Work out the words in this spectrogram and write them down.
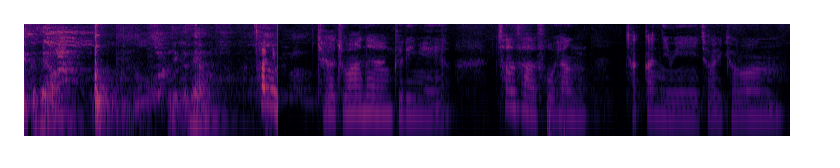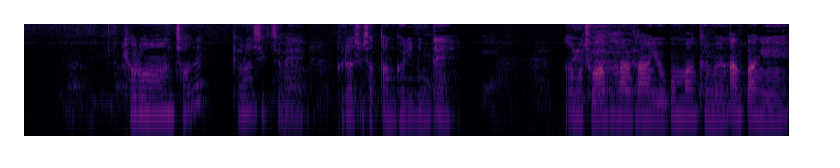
이제 끄세요. 이제 끄세요. 제가 좋아하는 그림이에요. 천사 소현 작가님이 저희 결혼 결혼 전에 결혼식쯤에 그려주셨던 그림인데 너무 좋아서 항상 요것만큼은 안방에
